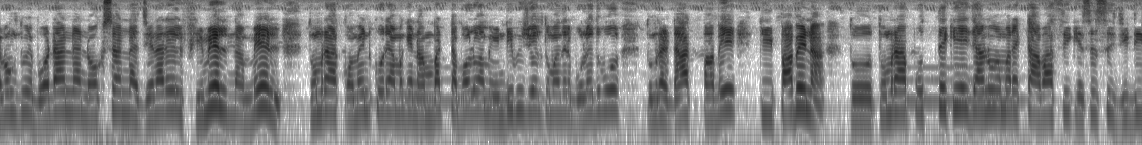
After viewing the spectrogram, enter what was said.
এবং তুমি বর্ডার না, নকশার না জেনারেল ফিমেল না মেল তোমরা কমেন্ট করে আমাকে নাম্বারটা বলো, আমি ইন্ডিভিজুয়াল তোমাদের বলে দেবো, তোমরা ডাক পাবে কি পাবে না। তো তোমরা প্রত্যেকেই জানো আমার একটা আবাসিক এসএসসি জিডি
